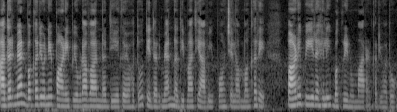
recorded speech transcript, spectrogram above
આ દરમિયાન બકરીઓને પાણી પીવડાવવા નદીએ ગયો હતો. તે દરમિયાન નદીમાંથી આવી પહોંચેલા મગરે પાણી પી રહેલી બકરીનું મારણ કર્યું હતું.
